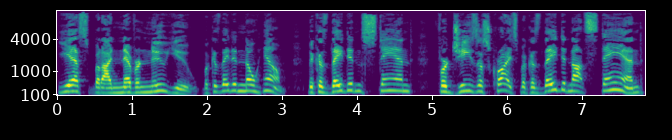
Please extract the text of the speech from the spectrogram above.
yes, but I never knew you because they didn't know him, because they didn't stand for Jesus Christ, because they did not stand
